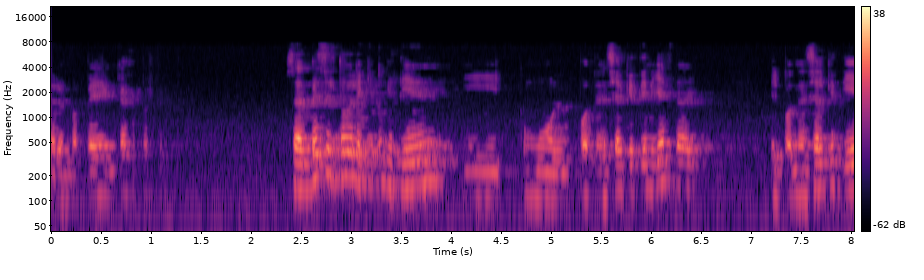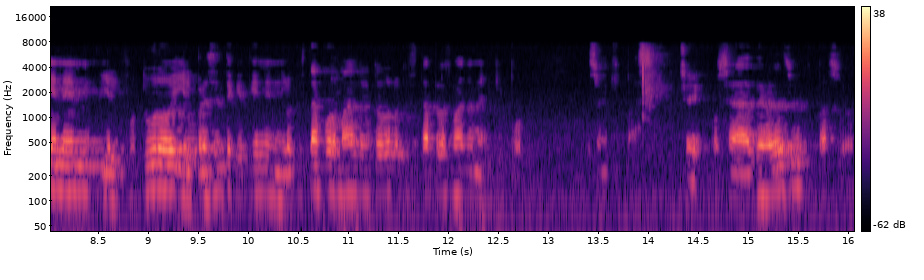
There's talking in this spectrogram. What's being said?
pero Mbappé encaja perfecto. O sea, ves el, todo el equipo que tienen y como el potencial que tienen, ya está ahí. El potencial que tienen y el futuro y el presente que tienen y lo que están formando y todo lo que se está plasmando en el equipo. Es un equipazo. Sí. O sea, de verdad es un equipazo.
